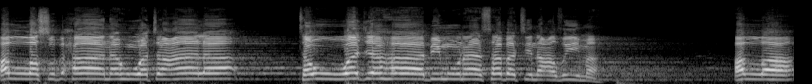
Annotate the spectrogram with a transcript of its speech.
Allah subhanahu wa ta'ala tawajaha bimunasabatin adhima Allah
